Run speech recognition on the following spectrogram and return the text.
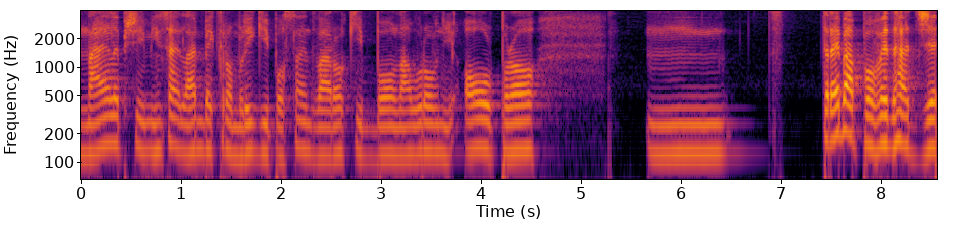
najlepším inside linebackerom ligy posledné dva roky, bol na úrovni All Pro. Mm, treba povedať, že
